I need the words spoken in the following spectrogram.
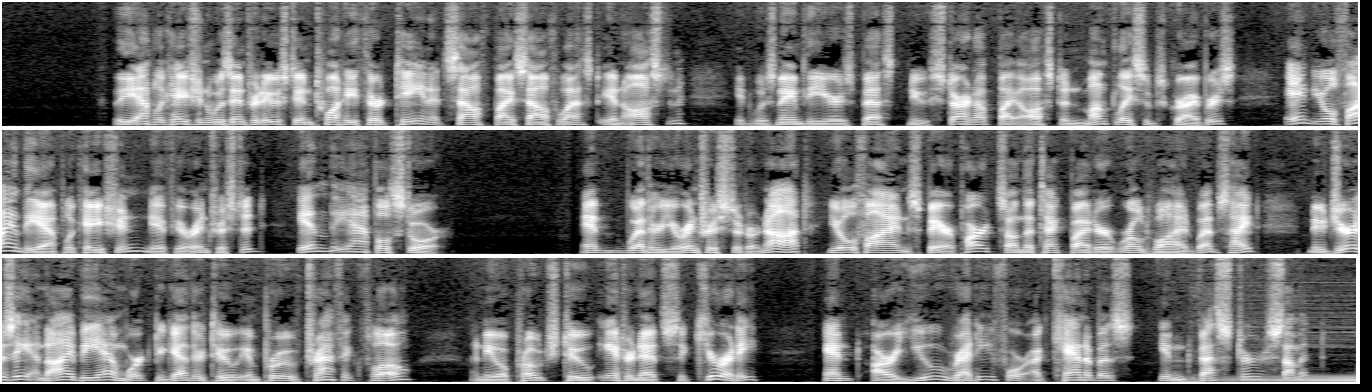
The application was introduced in 2013 at South by Southwest in Austin. It was named the year's best new startup by Austin monthly subscribers, and you'll find the application, if you're interested, in the Apple Store. And whether you're interested or not, you'll find spare parts on the TechByter Worldwide website. New Jersey and IBM work together to improve traffic flow, a new approach to internet security, and are you ready for a cannabis investor summit?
